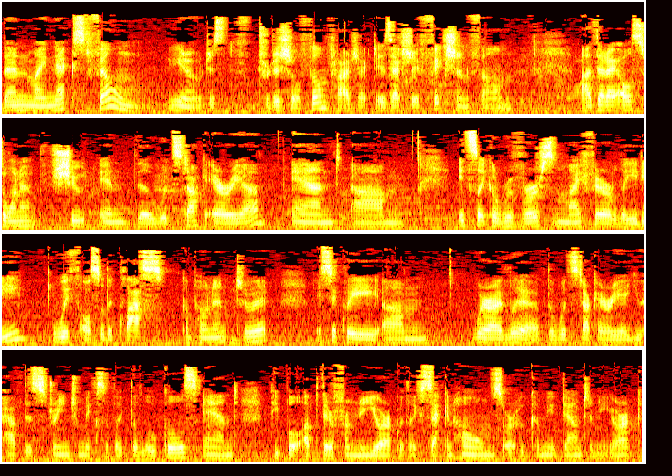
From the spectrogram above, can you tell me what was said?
then my next film, you know, just traditional film project is actually a fiction film uh, that I also want to shoot in the Woodstock area. And um, it's like a reverse My Fair Lady with also the class component to it. Basically, um, where I live, the Woodstock area, you have this strange mix of like the locals and people up there from New York with like second homes or who commute down to New York.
